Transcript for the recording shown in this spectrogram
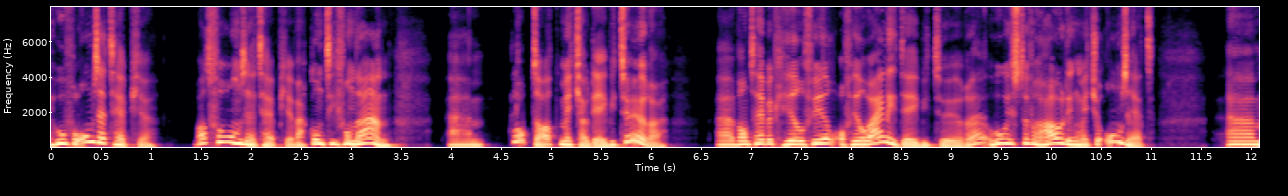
Hoeveel omzet heb je? Wat voor omzet heb je? Waar komt die vandaan? Ehm, klopt dat met jouw debiteuren? Eh, want heb ik heel veel of heel weinig debiteuren? Hoe is de verhouding met je omzet? Ehm,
